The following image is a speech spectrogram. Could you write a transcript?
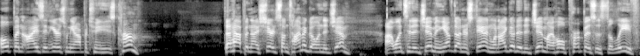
open eyes and ears when the opportunities come. That happened, I shared some time ago in the gym. I went to the gym, and you have to understand when I go to the gym, my whole purpose is to leave.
